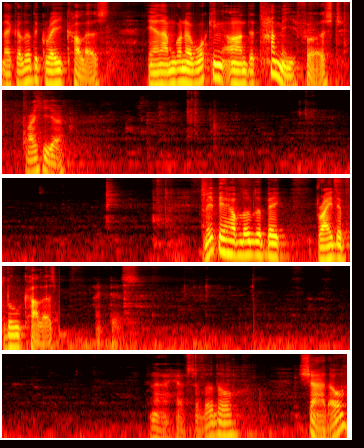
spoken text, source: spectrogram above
like a little gray colors. And I'm gonna working on the tummy first, right here. Maybe have a little bit brighter blue colors, like this. Now I have a little shadow.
